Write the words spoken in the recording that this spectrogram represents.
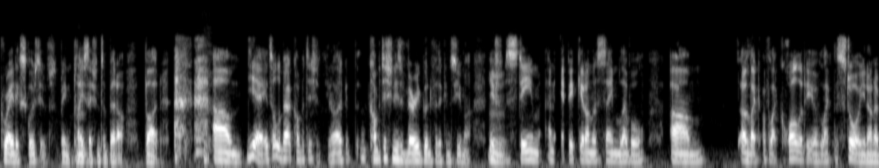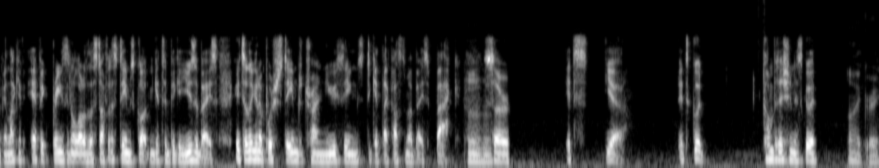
great exclusives. I mean, PlayStations are better, but um, yeah, it's all about competition. You know, like competition is very good for the consumer. If Steam and Epic get on the same level, um, of like of like quality of like the store, you know what I mean? Like if Epic brings in a lot of the stuff that Steam's got and gets a bigger user base, it's only going to push Steam to try new things to get that customer base back. So it's yeah, it's good. Competition is good. I agree.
